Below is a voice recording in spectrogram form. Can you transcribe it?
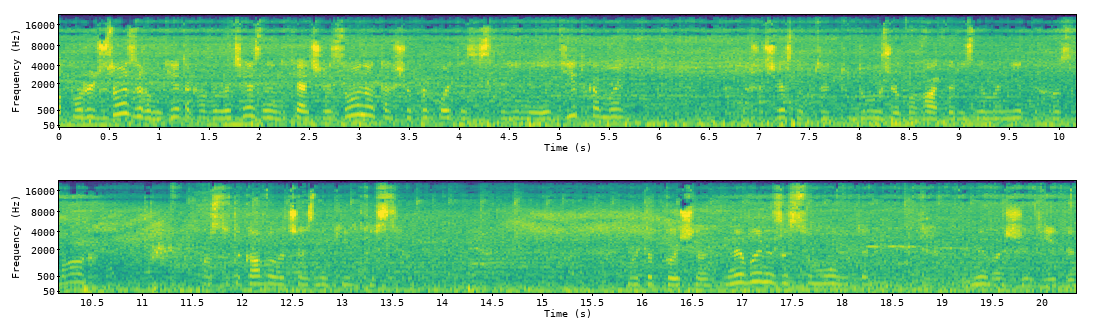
А поруч з озером є така величезна дитяча зона, так що приходьте зі своїми дітками. Якщо чесно, тут дуже багато різноманітних розваг. Просто така величезна кількість. Ви тут точно не ви не засумуєте, не ваші діти.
